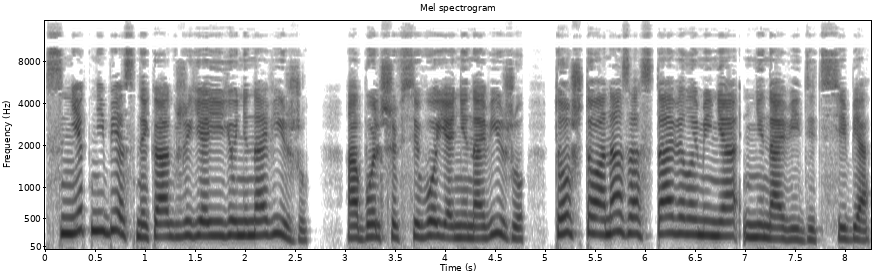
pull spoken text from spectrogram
Снег небесный, как же я ее ненавижу! А больше всего я ненавижу то, что она заставила меня ненавидеть себя.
